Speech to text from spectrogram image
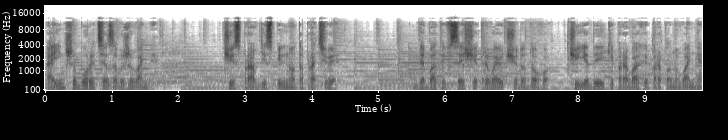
а інша бореться за виживання. Чи справді спільнота працює? Дебати все ще тривають щодо того, чи є деякі переваги перепланування,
